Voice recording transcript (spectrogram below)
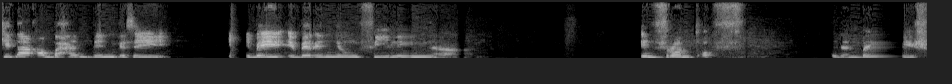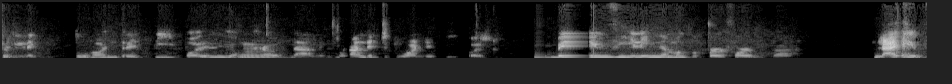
kinakabahan din kasi iba, iba rin yung feeling na in front of ilan ba usually like 200 people yung mm. crowd namin. 100 to 200 people. Iba yung feeling na magpa-perform ka live.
